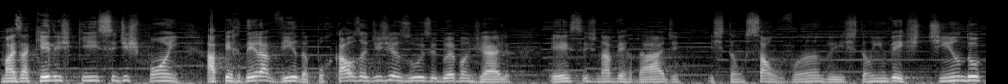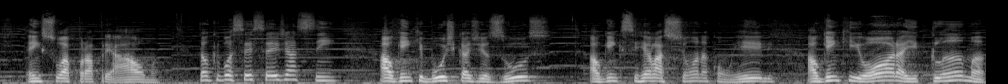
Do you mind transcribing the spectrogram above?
mas aqueles que se dispõem a perder a vida por causa de Jesus e do Evangelho, esses, na verdade, estão salvando e estão investindo em sua própria alma. Então, que você seja assim, alguém que busca Jesus, alguém que se relaciona com Ele, alguém que ora e clama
